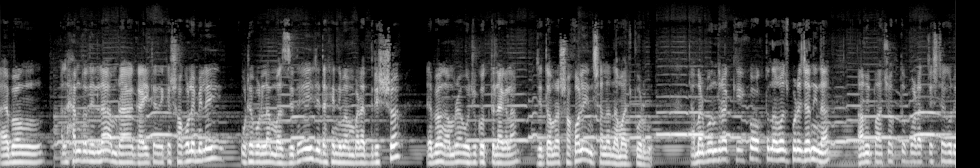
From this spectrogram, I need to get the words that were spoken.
এবং আলহামদুলিল্লাহ আমরা গাড়িটা দেখে সকলে মিলেই উঠে পড়লাম মসজিদে। এই যে দেখেন ইমামবাড়ার দৃশ্য এবং আমরা উজু করতে লাগলাম, যেহেতু আমরা সকলে ইনশাল্লাহ নামাজ পড়ব। আমার বন্ধুরা, কে অক্ত নামাজ পড়ে জানি না, আমি পাঁচ অক্ত পড়ার চেষ্টা করি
